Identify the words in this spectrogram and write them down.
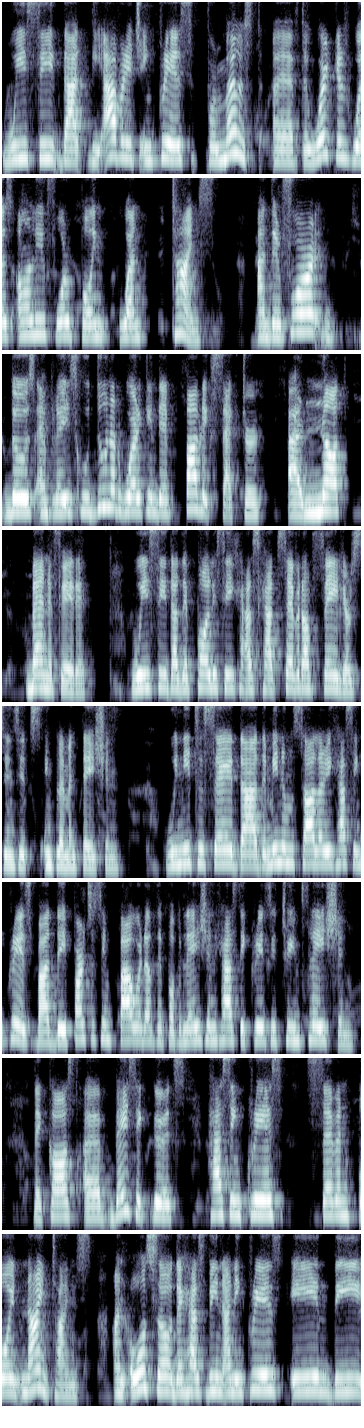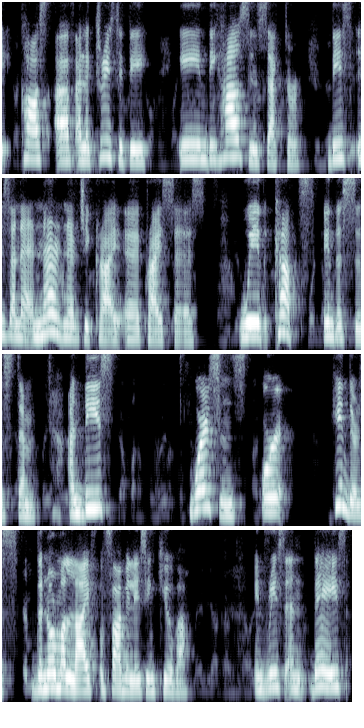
We see that the average increase for most of the workers was only 4.1 times. And therefore, those employees who do not work in the public sector are not benefited. We see that the policy has had several failures since its implementation. We need to say that the minimum salary has increased, but the purchasing power of the population has decreased due to inflation. the cost of basic goods has increased 7.9 times. And also there has been an increase in the cost of electricity in the housing sector. This is an energy cri uh, crisis with cuts in the system. And this worsens or hinders the normal life of families in Cuba. In recent days,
